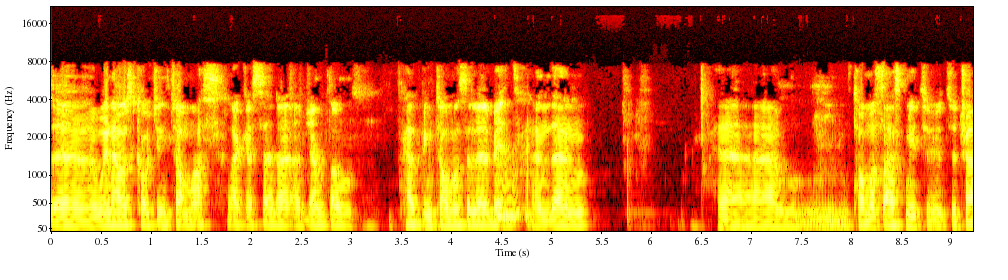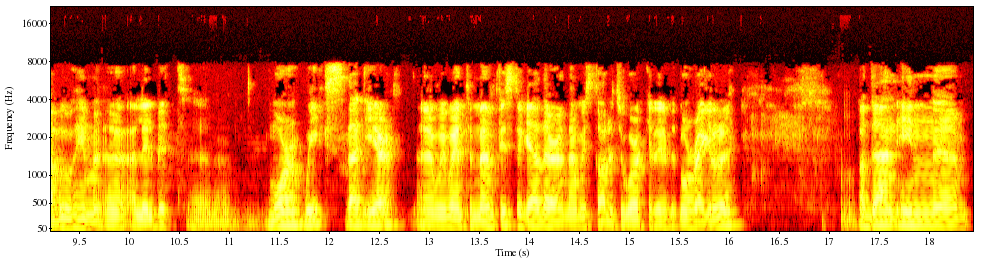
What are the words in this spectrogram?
uh, when I was coaching Thomas. Like I said, I, I jumped on helping Thomas a little bit, mm-hmm. and then um, Thomas asked me to, to travel with him a, a little bit uh, more weeks that year. Uh, we went to Memphis together, and then we started to work a little bit more regularly. But then in um,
